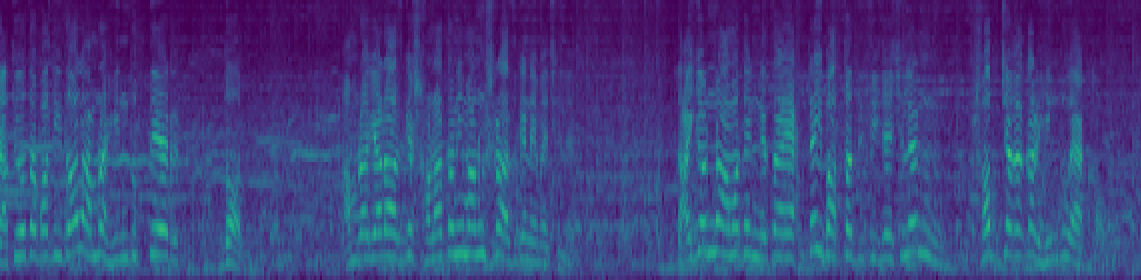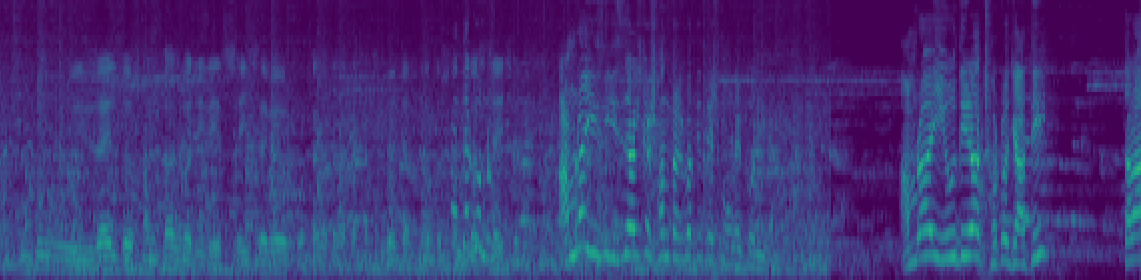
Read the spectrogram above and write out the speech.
জাতীয়তাবাদী দল আমরা হিন্দুত্বের দল। আমরা যারা আজকে সনাতনী মানুষরা আজকে নেমেছিলেন তাই জন্য আমাদের নেতা একটাই বার্তা দিতে চেয়েছিলেন সব জায়গাকার হিন্দু এক হও। কিন্তু ইসরায়েল তো সন্ত্রাসবাদী দেশ সেই হিসাবে ওর পতাকা টাকা দেখা ছিল যে আপনারা তো দেখুন আমরা ইস- ইসরায়েলকে সন্ত্রাসবাদী দেশ মনে করি না। আমরা ইহুদিরা ছোট জাতি তারা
